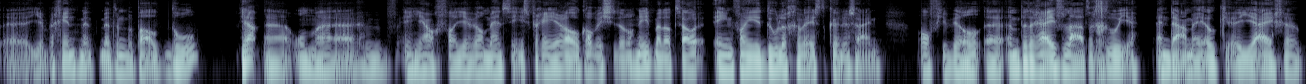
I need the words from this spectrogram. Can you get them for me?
eh, je begint met, met een bepaald doel. Ja. Eh, om eh, in jouw geval, je wil mensen inspireren, ook al wist je dat nog niet, maar dat zou een van je doelen geweest kunnen zijn. Of je wil een bedrijf laten groeien en daarmee ook je eigen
